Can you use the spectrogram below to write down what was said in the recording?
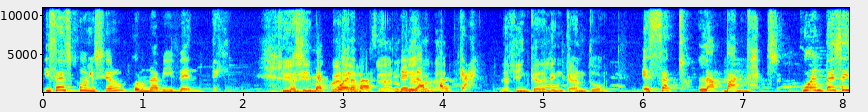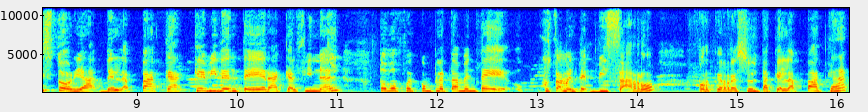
¿Y sabes cómo lo hicieron? Con una vidente. no sé si te acuerdas de la, la La finca del encanto. Exacto, la paca. Cuenta esa historia de la paca, qué evidente era que al final todo fue completamente, justamente bizarro, porque resulta que la paca,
